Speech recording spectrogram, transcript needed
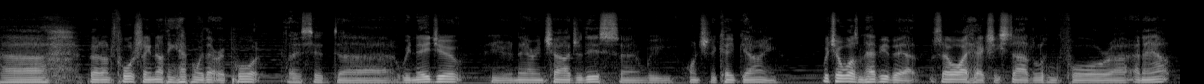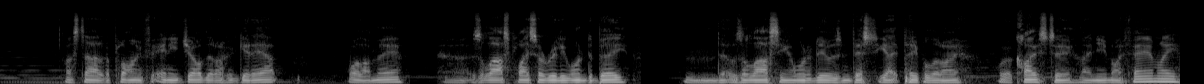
Uh, but unfortunately, nothing happened with that report. They said, uh, We need you. You're now in charge of this, and we want you to keep going which I wasn't happy about. So I actually started looking for uh, an out. I started applying for any job that I could get out while I'm there. Uh, it was the last place I really wanted to be. And that was the last thing I wanted to do was investigate people that I were close to. They knew my family.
